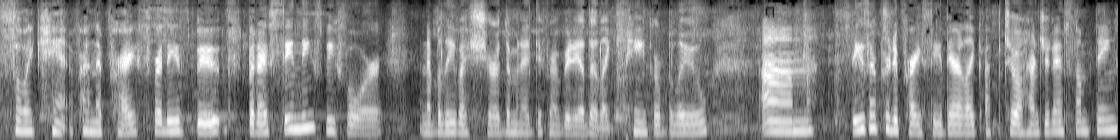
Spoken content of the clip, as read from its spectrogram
So I can't find the price for these boots, but I've seen these before, and I believe I shared them in a different video. They're like pink or blue. Um, these are pretty pricey. They're like up to a hundred and something.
